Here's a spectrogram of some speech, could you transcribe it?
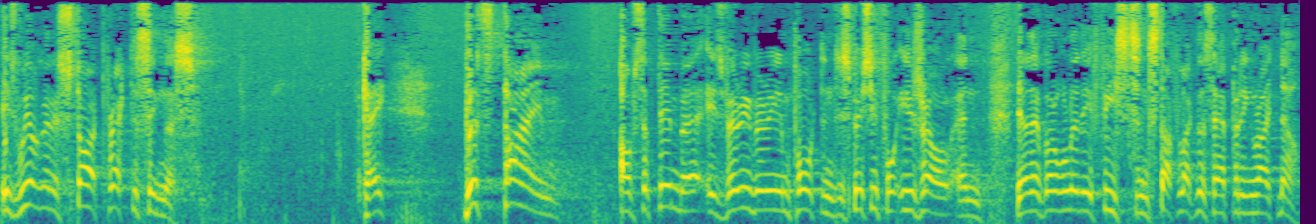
is we are going to start practicing this. Okay? This time of September is very, very important, especially for Israel. And, you know, they've got all of their feasts and stuff like this happening right now.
